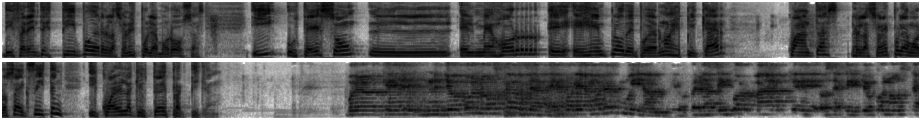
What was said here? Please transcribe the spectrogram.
diferentes tipos de relaciones poliamorosas y ustedes son el mejor eh, ejemplo de podernos explicar cuántas relaciones poliamorosas existen y cuál es la que ustedes practican. Bueno, que yo conozca, o sea, el poliamor es muy amplio, pero así formar que, o sea, que yo conozca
